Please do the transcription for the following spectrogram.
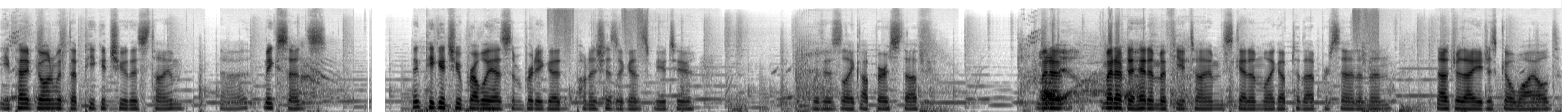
Epad going with the Pikachu this time. Uh, makes sense. I think Pikachu probably has some pretty good punishes against Mewtwo. With his, like, upper stuff. Might, Oh, have, yeah. might have to hit him a few times, get him, like, up to that percent, and then after that you just go wild.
